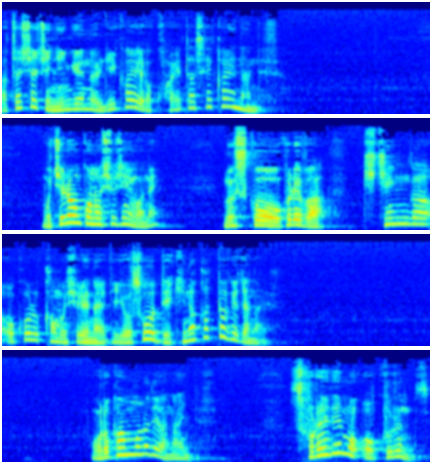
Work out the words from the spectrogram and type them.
私たち人間の理解を超えた世界なんです。もちろんこの主人はね、息子を送れば危険が起こるかもしれないって予想できなかったわけじゃないです。愚か者ではないんです。それでも送るんです。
